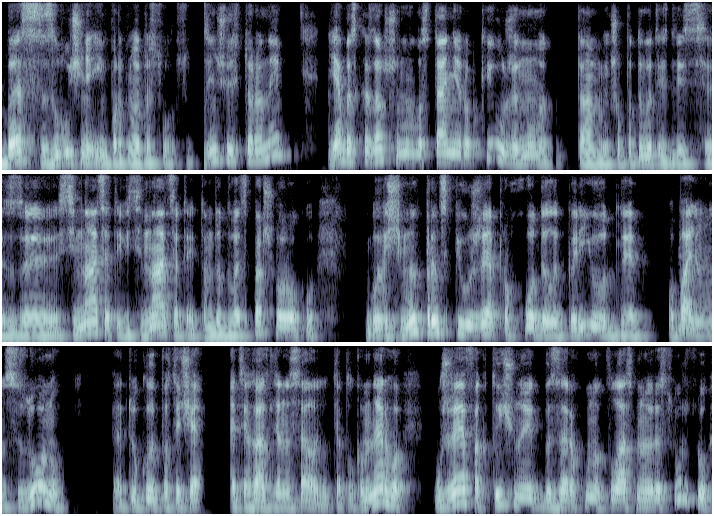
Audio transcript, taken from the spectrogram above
без залучення імпортного ресурсу. З іншої сторони, я би сказав, що ми в останні роки вже, ну там, якщо подивитись десь з 17, 18, там до 21 року, ближче, ми в принципі вже проходили періоди опалювального сезону, коли постачається газ для населення теплокомуненерго, уже фактично, якби за рахунок власного ресурсу,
